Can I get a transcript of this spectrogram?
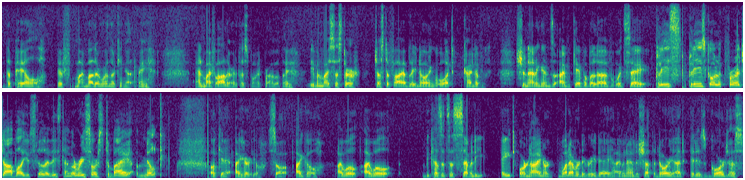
the pale if my mother were looking at me, and my father at this point probably, even my sister, justifiably knowing what kind of shenanigans I'm capable of, would say, please, please go look for a job while you still at least have a resource to buy milk. Okay, I hear you. So I go. I will, I will, because it's a 78 or 9 or whatever degree day, I haven't had to shut the door yet. It is gorgeous.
